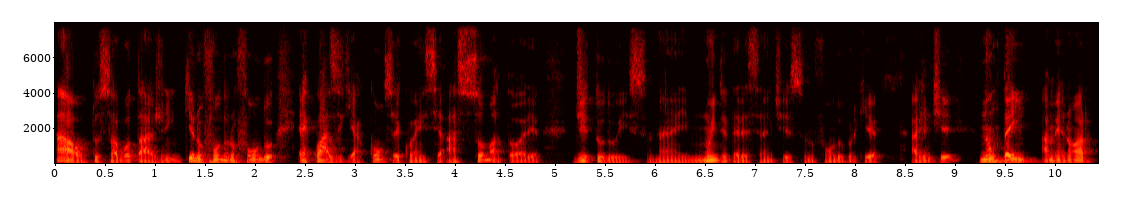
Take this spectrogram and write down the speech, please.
a autossabotagem, que no fundo, no fundo, é quase que a consequência, a somatória de tudo isso, né? E muito interessante isso, no fundo, porque a gente não tem a menor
